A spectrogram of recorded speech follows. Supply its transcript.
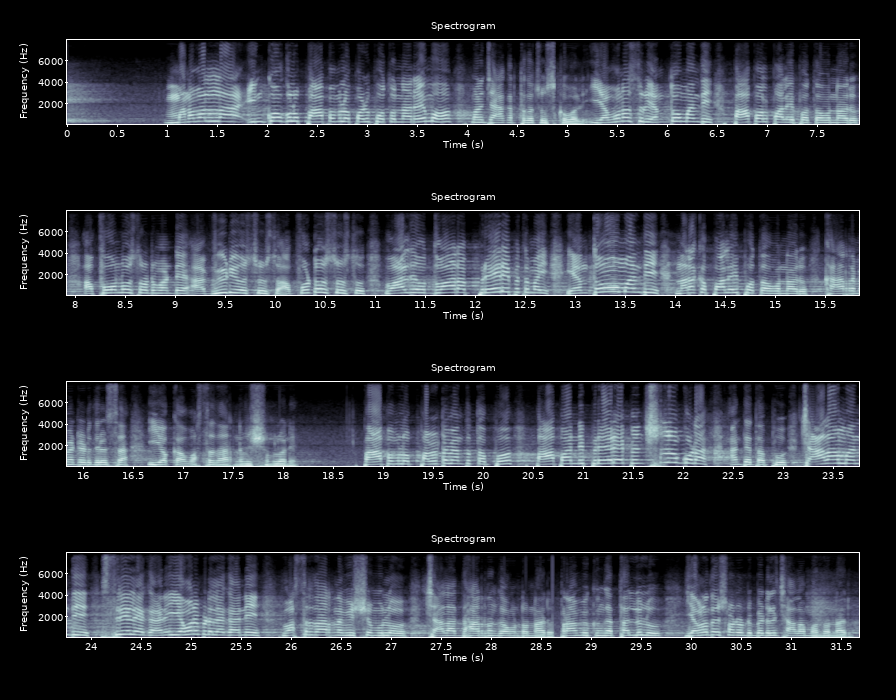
మన వల్ల ఇంకొకరు పాపంలో పడిపోతున్నారేమో మనం జాగ్రత్తగా చూసుకోవాలి. యవనస్తులు ఎంతోమంది పాపాలు పాలైపోతూ ఉన్నారు. ఆ ఫోన్లో వస్తున్నటువంటి ఆ వీడియోస్ చూస్తూ ఆ ఫొటోస్ చూస్తూ వాళ్ళ ద్వారా ప్రేరేపితమై ఎంతోమంది నరక పాలైపోతూ ఉన్నారు. కారణం ఏంటో తెలుసా? ఈ యొక్క వస్త్రధారణ విషయంలోనే. పాపంలో పడటం ఎంత తప్పు పాపాన్ని ప్రేరేపించడం కూడా అంతే తప్పు. చాలామంది స్త్రీలే కానీ యవన బిడ్డలే కానీ వస్త్రధారణ విషయంలో చాలా దారుణంగా ఉంటున్నారు. ప్రాముఖ్యంగా తల్లులు యవన దశలో ఉన్నటువంటి బిడ్డలు చాలామంది ఉన్నారు.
